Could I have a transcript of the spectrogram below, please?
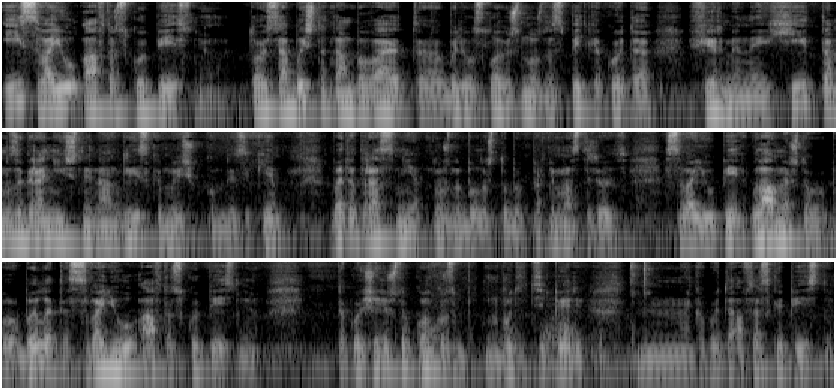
и свою авторскую песню. То есть обычно там бывают, э, были условия, что нужно спеть какой-то фирменный хит там заграничный на английском или еще каком-то языке. В этот раз нет. Нужно было, чтобы продемонстрировать свою песню. Главное, чтобы было это свою авторскую песню. Такое ощущение, что конкурс будет теперь какой-то авторской песни.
